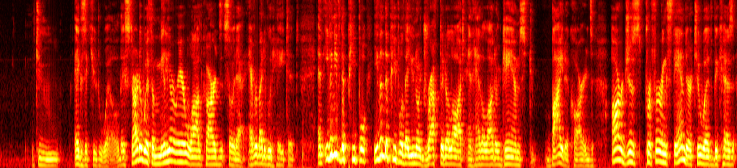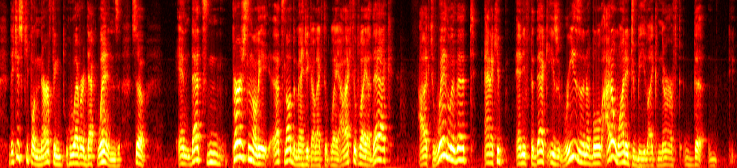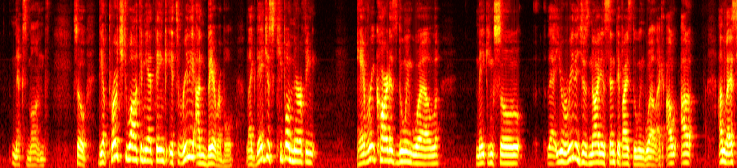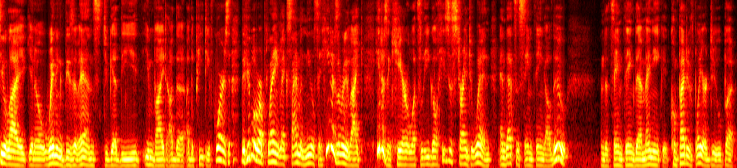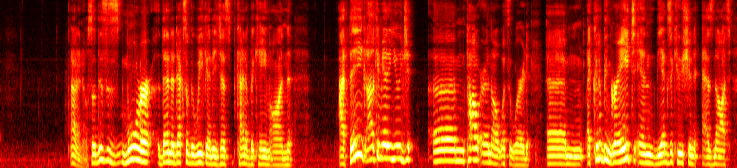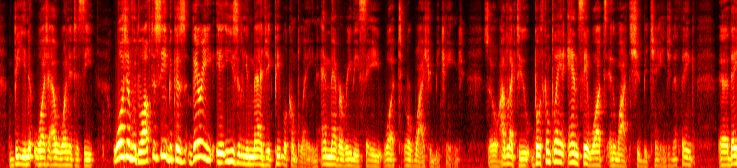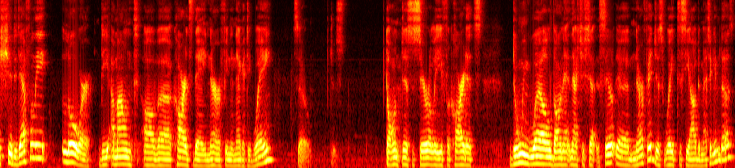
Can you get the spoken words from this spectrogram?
to execute well. They started with a million rare wildcards so that everybody would hate it. And even if the people, even the people that you know drafted a lot and had a lot of jams to buy the cards, are just preferring standard to it because they just keep on nerfing whoever deck wins. So, and that's personally, that's not the magic I like to play. I like to play a deck, I like to win with it, and I keep, and if the deck is reasonable, I don't want it to be like nerfed the next month so the approach to alchemy, I think, it's really unbearable. Like they just keep on nerfing every card that's doing well, making so that you're really just not incentivized doing well. Like I'll, I'll, unless you like you know winning these events to get the invite at the at the PT. Of course, the people who are playing like Simon Nielsen, he doesn't really like he doesn't care what's legal. He's just trying to win, and that's the same thing I'll do, and the same thing that many competitive players do. But I don't know. So this is more than the decks of the weekend. It just kind of became on. I think Alchemy had a huge um, power. No, what's the word? Um, it could have been great, and the execution has not been what I wanted to see. What I would love to see, because very easily in Magic people complain and never really say what or why should be changed. So I'd like to both complain and say what and what should be changed. And I think uh, they should definitely lower the amount of uh, cards they nerf in a negative way. So just don't necessarily, if a card that's doing well, don't actually uh, nerf it. Just wait to see how the metagame does.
